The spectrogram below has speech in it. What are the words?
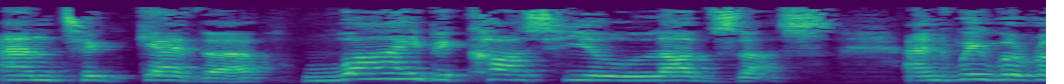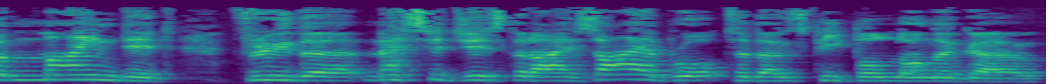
and together. Why? Because he loves us. And we were reminded through the messages that Isaiah brought to those people long ago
